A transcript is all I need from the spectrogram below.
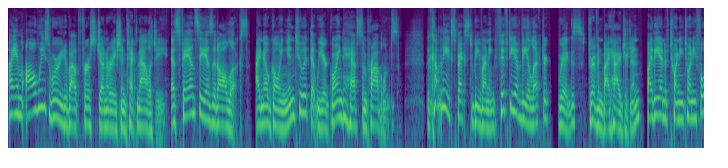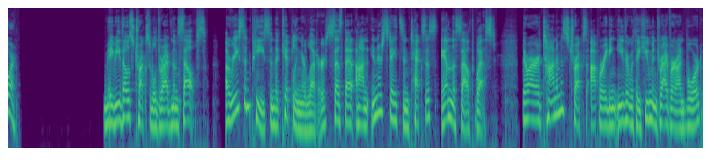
I am always worried about first generation technology, as fancy as it all looks. I know going into it that we are going to have some problems. The company expects to be running 50 of the electric rigs driven by hydrogen by the end of 2024. Maybe those trucks will drive themselves. A recent piece in the Kiplinger letter says that on interstates in Texas and the Southwest, there are autonomous trucks operating either with a human driver on board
